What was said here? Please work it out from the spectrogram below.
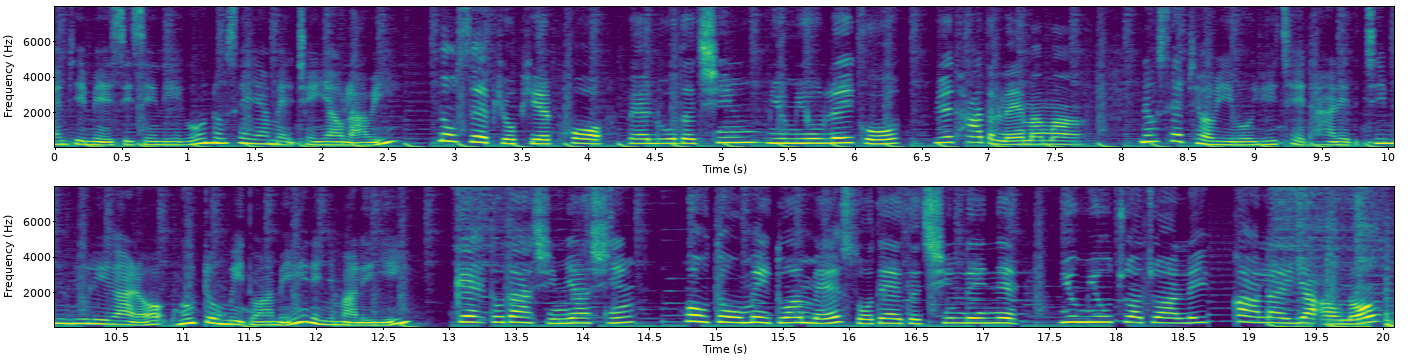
န်းပြည့်မဲ့အစီအစဉ်လေးကိုနှုတ်ဆက်ရမယ့်အချိန်ရောက်လာပြီ။နှုတ်ဆက်ဖြိုဖြဲဖို့ဘယ်လိုသချင်းမျိုးမျိုးလေးကိုရွေးထားတယ်လဲမမ။နှုတ်ဆက်ဖြော်ရည်ကိုရွေးချယ်ထားတဲ့သချင်းမျိုးမျိုးလေးကတော့ငုတ်တုံမိသွားမယ်တဲ့ညီမလေးကြီး။ကဲတို့သားရှင်များရှင်ငုတ်တုံမိသွားမယ်ဆိုတဲ့သချင်းလေးနဲ့မျိုးမျိုးကြွားကြွားလေးကလိုက်ရအောင်နော်။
